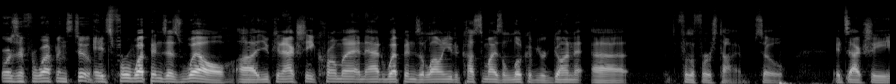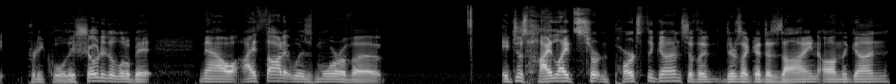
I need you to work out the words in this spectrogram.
or is it for weapons too? It's for weapons as well. Uh, you can actually chroma and add weapons, allowing you to customize the look of your gun uh, for the first time. So it's actually pretty cool. They showed it a little bit. Now I thought it was more of a. It just highlights certain parts of the gun. So if there's like a design on the gun,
